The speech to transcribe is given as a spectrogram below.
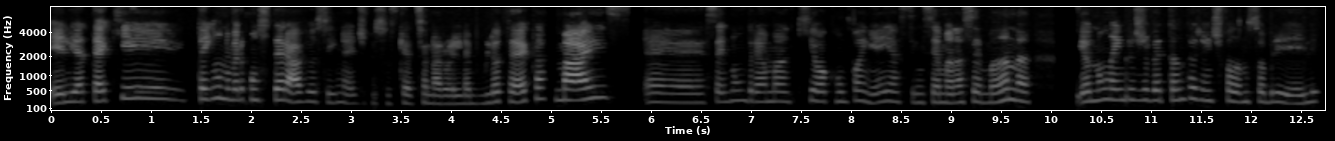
ele até que tem um número considerável, assim, né, de pessoas que adicionaram ele na biblioteca, mas é, sendo um drama que eu acompanhei, assim, semana a semana, eu não lembro de ver tanta gente falando sobre ele.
